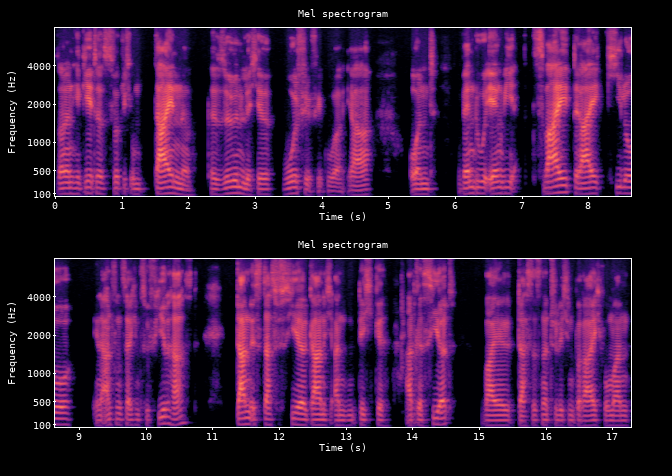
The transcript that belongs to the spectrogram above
sondern hier geht es wirklich um deine persönliche Wohlfühlfigur, ja? Und wenn du irgendwie 2, 3 Kilo in Anführungszeichen zu viel hast, dann ist das hier gar nicht an dich adressiert, weil das ist natürlich 'n Bereich, wo man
